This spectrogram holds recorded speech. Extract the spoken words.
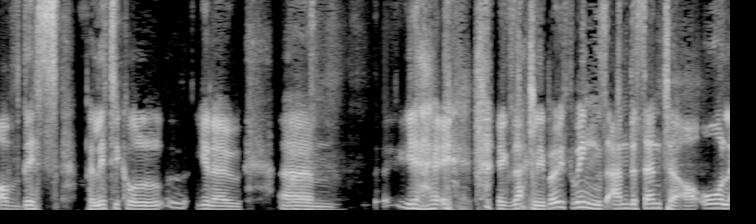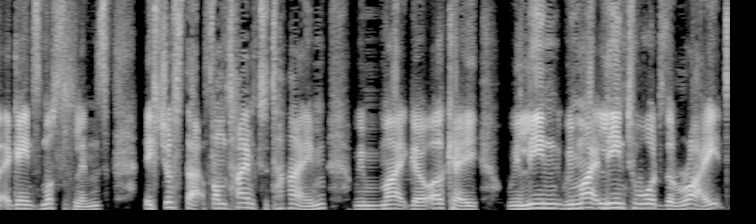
of this political, you know, um, yeah, exactly. Both wings and the center are all against Muslims. It's just that from time to time we might go, okay, we lean, we might lean towards the right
